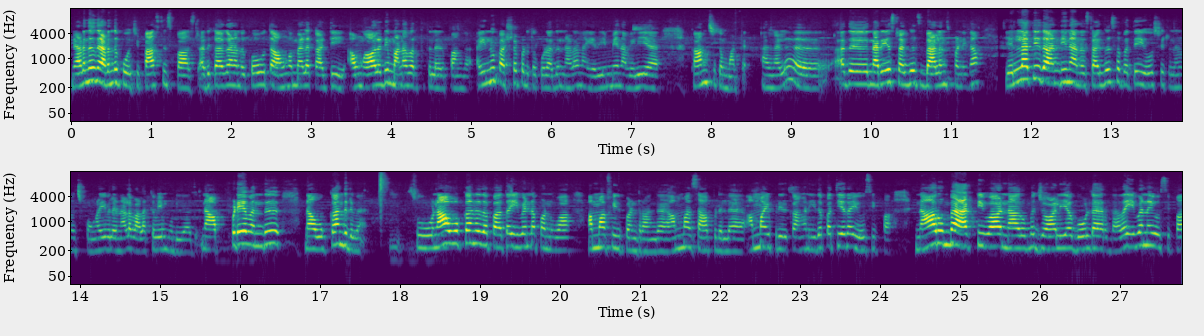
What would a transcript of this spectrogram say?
நடந்தது நடந்து போச்சு. பாஸ்ட் இஸ் பாஸ்ட் அதுக்காக நான் அந்த கோவத்தை அவங்க மேலே காட்டி அவங்க ஆல்ரெடி மன வருத்தத்தில் இருப்பாங்க. இன்னும் கஷ்டப்படுத்தக்கூடாதுனால நான் எதையுமே நான் வெளியே காமிச்சிக்க மாட்டேன். அதனால அது நிறைய ஸ்ட்ரகிள்ஸ் பேலன்ஸ் பண்ணி தான் எல்லாத்தையும் தாண்டி நான் அந்த ஸ்ட்ரகிள்ஸை பற்றி யோசிச்சுட்டு இருந்தேன்னு வச்சுக்கோங்களேன். இவளை என்னால் வளர்க்கவே முடியாது. நான் அப்படியே வந்து நான் உட்காந்துடுவேன் ஸோ நான் உட்காந்ததை பார்த்தா இவன் என்ன பண்ணுவா? அம்மா ஃபீல் பண்ணுறாங்க அம்மா சாப்பிடல. அம்மா இப்படி இருக்காங்கன்னு இதை பற்றியே தான் யோசிப்பா. நான் ரொம்ப ஆக்டிவாக நான் ரொம்ப ஜாலியாக போல்டாக இருந்தால் தான் இவனை யோசிப்பா?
